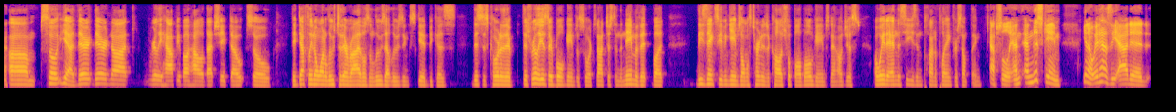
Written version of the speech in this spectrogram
um, so yeah, they're they're not really happy about how that shaped out. So they definitely don't want to lose to their rivals and lose that losing skid because this is sort of their this really is their bowl games of sorts, not just in the name of it, but these Thanksgiving games almost turn into college football bowl games now. Just a way to end the season, plan of playing for something. Absolutely, and and this game, you know, it has the added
